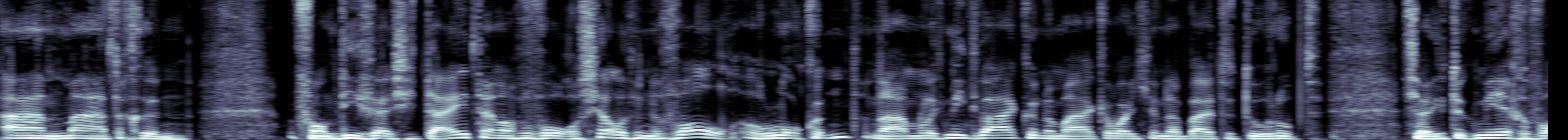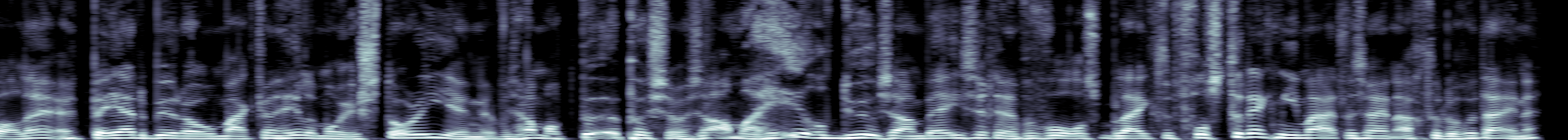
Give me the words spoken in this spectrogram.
aanmatigen van diversiteit. En dan vervolgens zelf in de val lokken. Namelijk niet waar kunnen maken wat je naar buiten toe roept. Er zijn natuurlijk meer gevallen. Het PR-bureau maakt een hele mooie story. En we zijn allemaal purpose. We zijn allemaal heel duurzaam bezig. En vervolgens blijkt het volstrekt niet waar te zijn achter de gordijnen.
